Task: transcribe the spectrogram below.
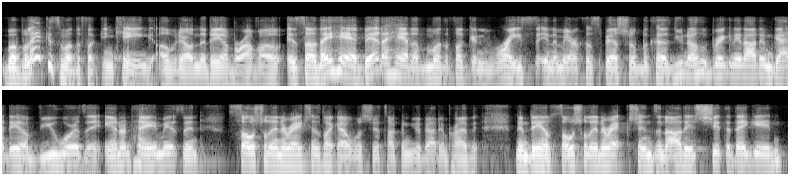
but Black is motherfucking king over there on the damn Bravo, and so they had better had a motherfucking race in America special because you know who bringing in all them goddamn viewers and entertainments and social interactions, like I was just talking to you about in private, them damn social interactions and all this shit that they getting.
